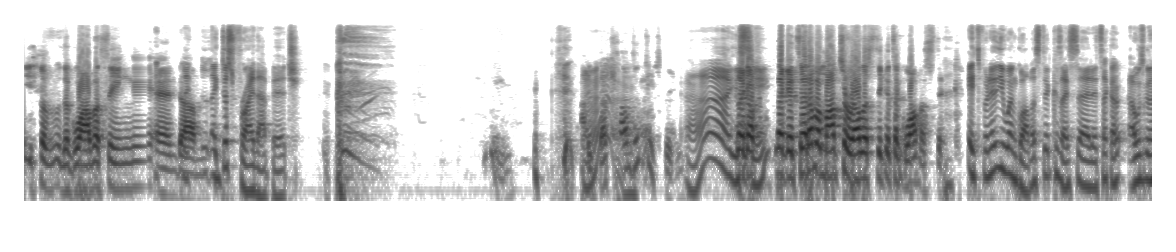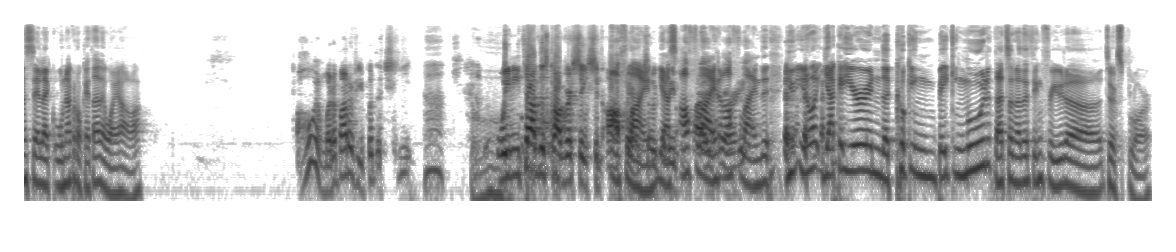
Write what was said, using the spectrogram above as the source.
piece of the guava thing and like, um, like just fry that bitch. I, that sounds interesting. Ah, you Like see? a, like instead of a mozzarella stick, it's a guava stick. It's funny that you went guava stick because I said it's like a, I was gonna say like una croqueta de guayaba. Oh, and what about if you put the cheese? We need to have this conversation offline, so yes, offline, offline. The- You, you know what? Yaka, you're in the cooking baking mood. That's another thing for you to to explore.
